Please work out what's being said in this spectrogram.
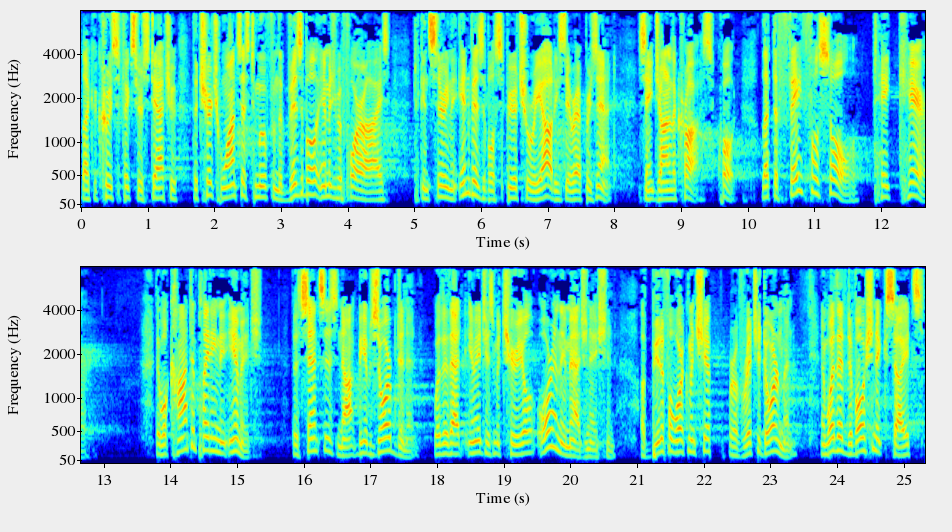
like a crucifix or a statue, the church wants us to move from the visible image before our eyes to considering the invisible spiritual realities they represent. St. John of the Cross, quote, let the faithful soul take care that while contemplating the image, the senses not be absorbed in it, whether that image is material or in the imagination, of beautiful workmanship or of rich adornment, and whether the devotion excites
